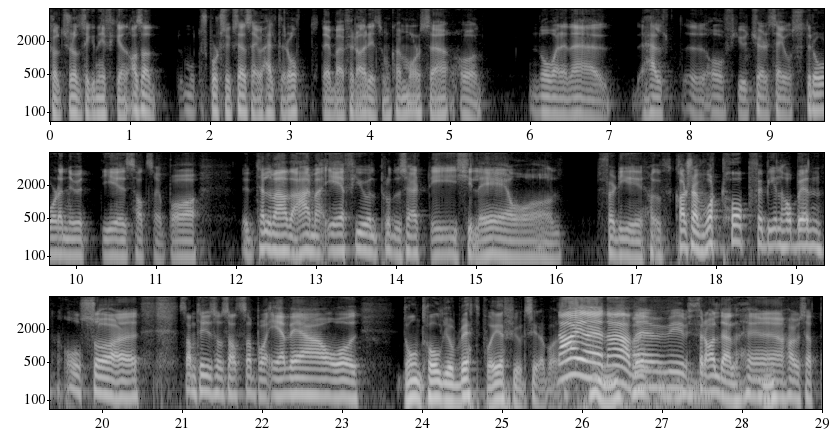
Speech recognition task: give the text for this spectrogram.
cultural significance. Altså, motorsportsuksess er jo helt rått. Det er bare Ferrari som kan måle seg, og nåværende Helt eh, og Future ser jo strålende ut. De satser jo på til og med det her med e-fuel produsert i Chile og fordi Kanskje vårt håp for bilhobbyen. Og så eh, samtidig som satser på EV og Don't hold your breath på e-fuel, sier jeg bare. Nei, nei, nei det, vi, for all del. Jeg har jo sett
